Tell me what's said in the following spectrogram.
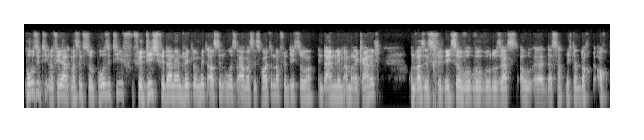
positiv oder vier Jahre, was nimmst du positiv für dich, für deine Entwicklung mit aus den USA? Was ist heute noch für dich so in deinem Leben amerikanisch? Und was ist für dich so, wo, wo, wo du sagst, oh, äh, das hat mich dann doch auch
